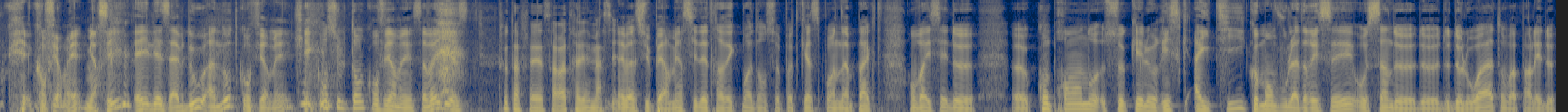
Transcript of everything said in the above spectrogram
confirmé, merci. Et Elias Abdou, un autre confirmé, qui est consultant confirmé. Ça va Elias Tout à fait, ça va très bien, merci. Eh ben super, merci d'être avec moi dans ce podcast Point d'impact. On va essayer de euh, comprendre ce qu'est le risque IT, comment vous l'adressez au sein de, de, de, Deloitte. On va parler de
